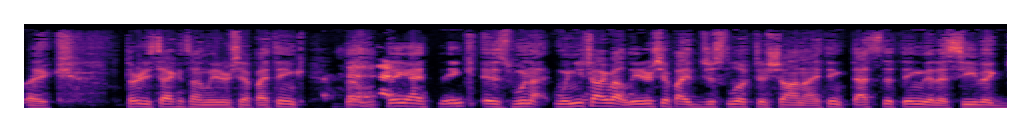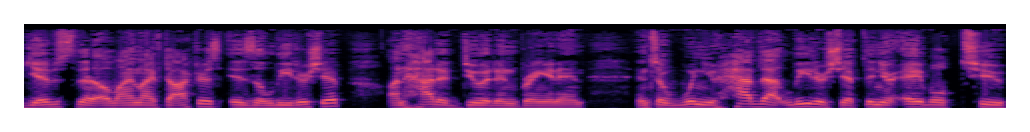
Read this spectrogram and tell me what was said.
like 30 seconds on leadership. I think the thing I think is when I, when you talk about leadership, I just look to Shonna. I think that's the thing that Aceva gives the Align Life doctors is the leadership on how to do it and bring it in. And so when you have that leadership, then you're able to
